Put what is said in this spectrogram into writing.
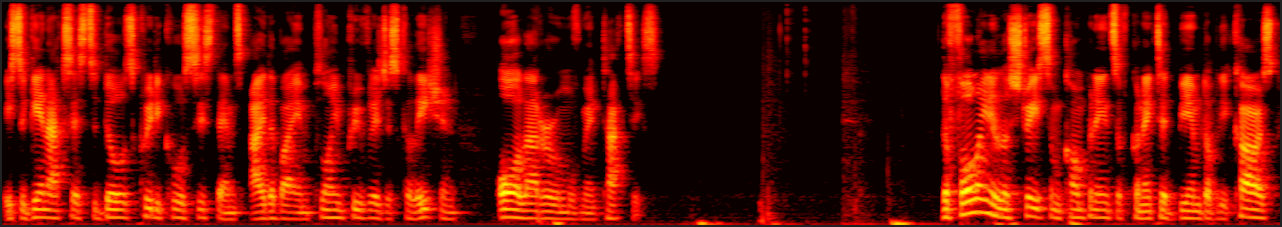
is to gain access to those critical systems either by employing privilege escalation or lateral movement tactics. The following illustrates some components of connected BMW cars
